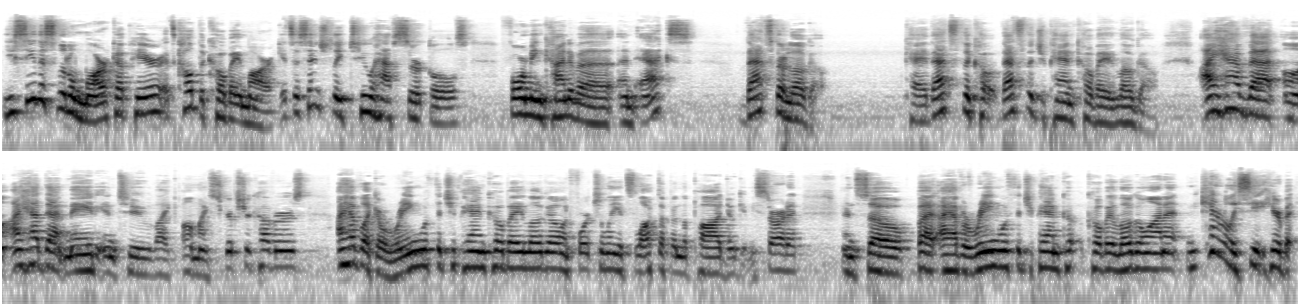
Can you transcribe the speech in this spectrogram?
you see this little mark up here? It's called the Kobe mark. It's essentially two half circles forming kind of a, an X. That's their logo. Okay, that's the that's the Japan Kobe logo. I have that. Uh, I had that made into like on my scripture covers. I have like a ring with the Japan Kobe logo. Unfortunately, it's locked up in the pod. Don't get me started. And so, but I have a ring with the Japan Kobe logo on it. You can't really see it here, but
